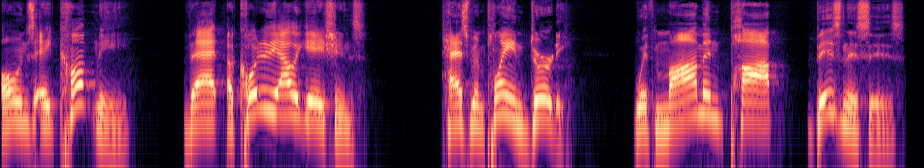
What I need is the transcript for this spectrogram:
owns a company that, according to the allegations, has been playing dirty with mom and pop businesses.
